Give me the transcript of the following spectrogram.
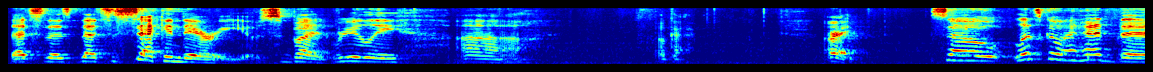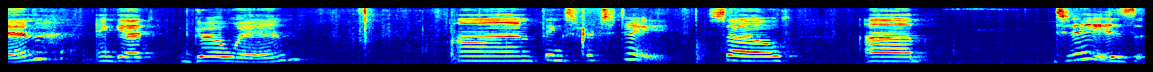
That's the, that's the secondary use, but really, uh, okay. All right, so let's go ahead then and get going on things for today. So, um, today is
